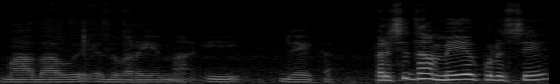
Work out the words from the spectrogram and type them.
മാതാവ് എന്ന് പറയുന്ന ഈ രേഖ. പരിശുദ്ധ അമ്മയെക്കുറിച്ച്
